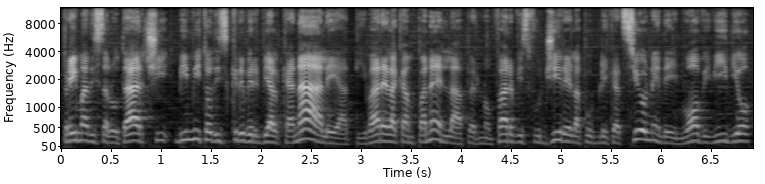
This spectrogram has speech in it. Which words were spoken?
Prima di salutarci vi invito ad iscrivervi al canale, attivare la campanella per non farvi sfuggire la pubblicazione dei nuovi video,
